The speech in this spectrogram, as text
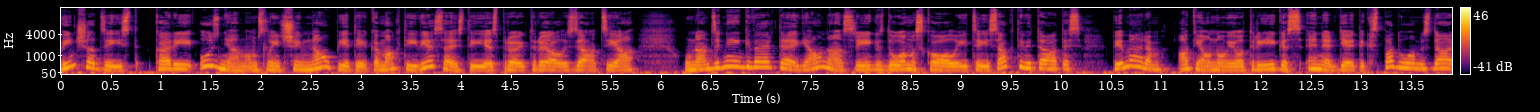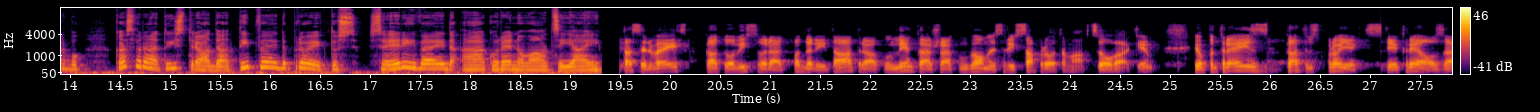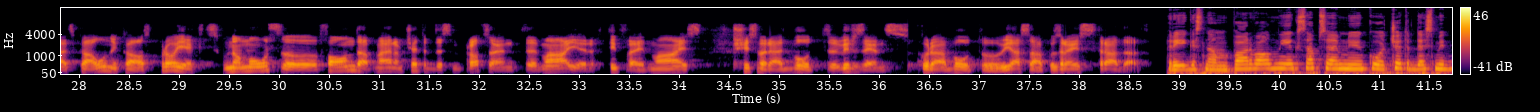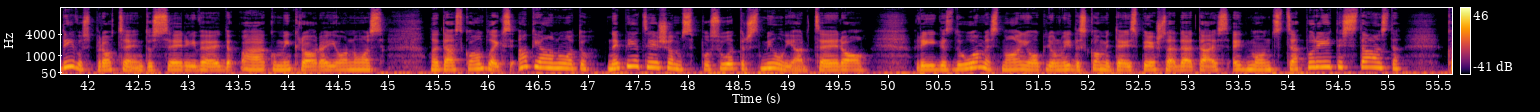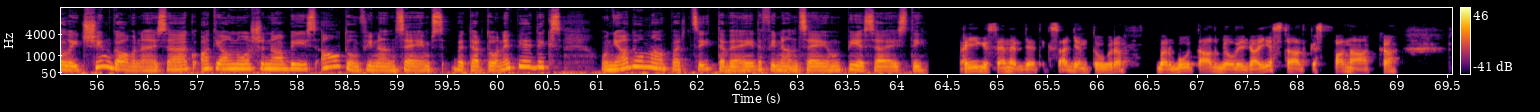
Viņš atzīst, ka arī uzņēmums līdz šim nav pietiekami aktīvi iesaistījies projektu realizācijā un atzinīgi vērtē jaunās Rīgas domas koalīcijas aktivitātes, piemēram, atjaunojot Rīgas enerģētikas padomes darbu, kas varētu izstrādāt tipveida projektus sēriju veida ēku renovācijai. Tas ir veids, kā to visu varētu padarīt ātrāk un vienkāršāk, un galvenais arī saprotamāk cilvēkiem. Jo patreiz katrs projekts tiek realizēts kā unikāls projekts. No mūsu fonda apmēram 40% māja ir tipveida mājas. Šis varētu būt virziens, kurā būtu jāsāk uzreiz strādāt. Rīgas nama pārvaldnieks apsaimnieko 42% sēriju veidu ēku mikrorajonos. Lai tās kompleksi atjaunotu, nepieciešams pusotrs miljārds eiro. Rīgas domes mājokļu un vidas komitejas priekšsēdētājs Edmunds Cepurītis stāsta, ka līdz šim galvenais ēku atjaunošanā bijis autumfinansējums, bet ar to nepiediks un jādomā par cita veida finansējumu piesaisti. Rīgas enerģētikas aģentūra var būt atbildīgā iestāde, kas panāk, ka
